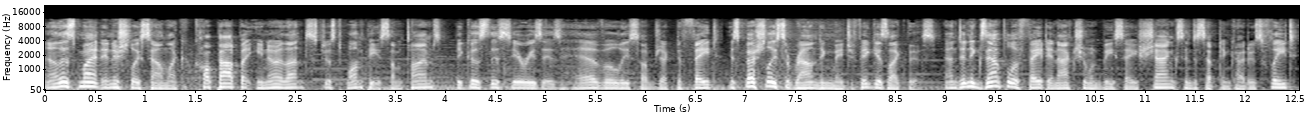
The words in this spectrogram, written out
Now this might initially sound like a cop-out, but you know that's just One Piece sometimes, because this series is heavily subject to fate, especially surrounding major figures like this. And an example of fate in action would be say Shanks intercepting Kaido's fleet,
